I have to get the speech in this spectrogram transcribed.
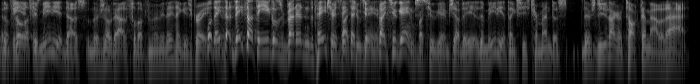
It'll the be Philadelphia media does, and there's no doubt. Philadelphia, I mean, they think he's great. Well, they, th- they thought the Eagles were better than the Patriots. They By said two two, games. by two games. By two games, yeah. The the media thinks he's tremendous. There's you're not going to talk them out of that.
